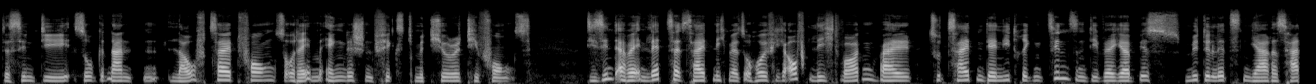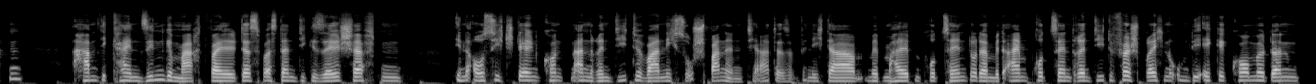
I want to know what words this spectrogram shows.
Das sind die sogenannten Laufzeitfonds oder im Englischen Fixed Maturity Fonds. Die sind aber in letzter Zeit nicht mehr so häufig aufgelegt worden, weil zu Zeiten der niedrigen Zinsen, die wir ja bis Mitte letzten Jahres hatten, haben die keinen Sinn gemacht, weil das, was dann die Gesellschaften in Aussicht stellen konnten an Rendite, war nicht so spannend. Ja, das, wenn ich da mit einem halben Prozent oder mit einem Prozent Renditeversprechen um die Ecke komme, dann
